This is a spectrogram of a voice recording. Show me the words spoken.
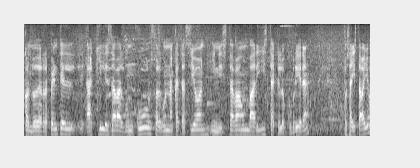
cuando de repente aquí les daba algún curso, alguna catación y necesitaba un barista que lo cubriera, pues ahí estaba yo.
